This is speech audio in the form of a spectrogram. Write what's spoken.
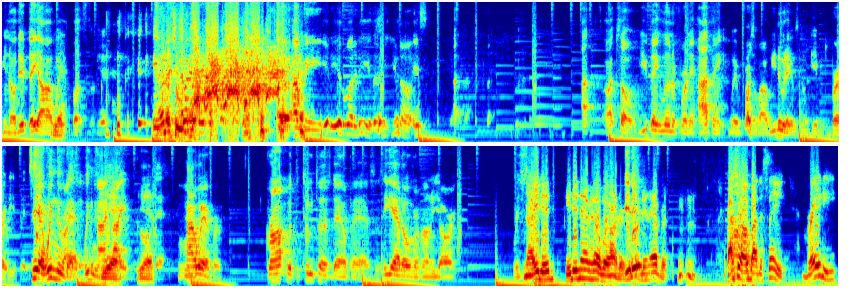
You know, they, they always Yeah. busters. What What if, I mean, it is what it is. I mean, you know, it's. I, I, so you think Leonard Fournette? I think. Well, first of all, we knew they was going to give it to Brady. Yeah, we knew Right. that. We knew I, that. I Yeah, yeah. that. Mhm. However, Gronk with the two touchdown passes, he had over 100 no, he didn't. He didn't have over hundred. He didn't? didn't ever. Mm-mm. That's what I was about to say. Brady,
